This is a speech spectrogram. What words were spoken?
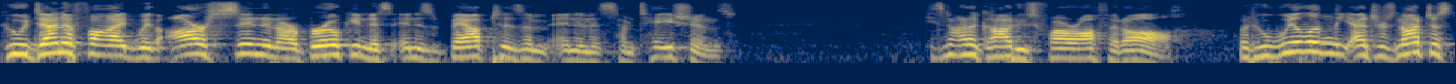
who identified with our sin and our brokenness in his baptism and in his temptations. He's not a God who's far off at all, but who willingly enters not just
